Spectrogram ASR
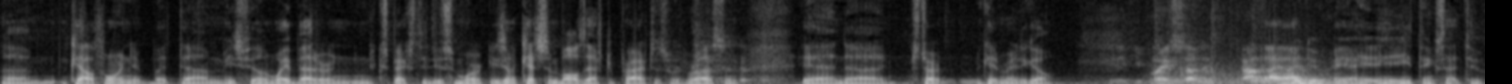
um, California, but um, he's feeling way better and expects to do some work. He's going to catch some balls after practice with Russ and and uh, start getting ready to go you play Sunday? I, I, do. Yeah, he, he, thinks that too.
